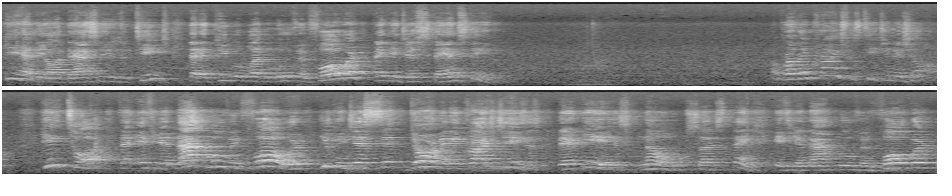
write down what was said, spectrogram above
He had the audacity to teach that if people wasn't moving forward, they could just stand still. A brother in Christ was teaching this, y'all. He taught that if you're not moving forward, you can just sit dormant in Christ Jesus. There is no such thing. If you're not moving forward,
